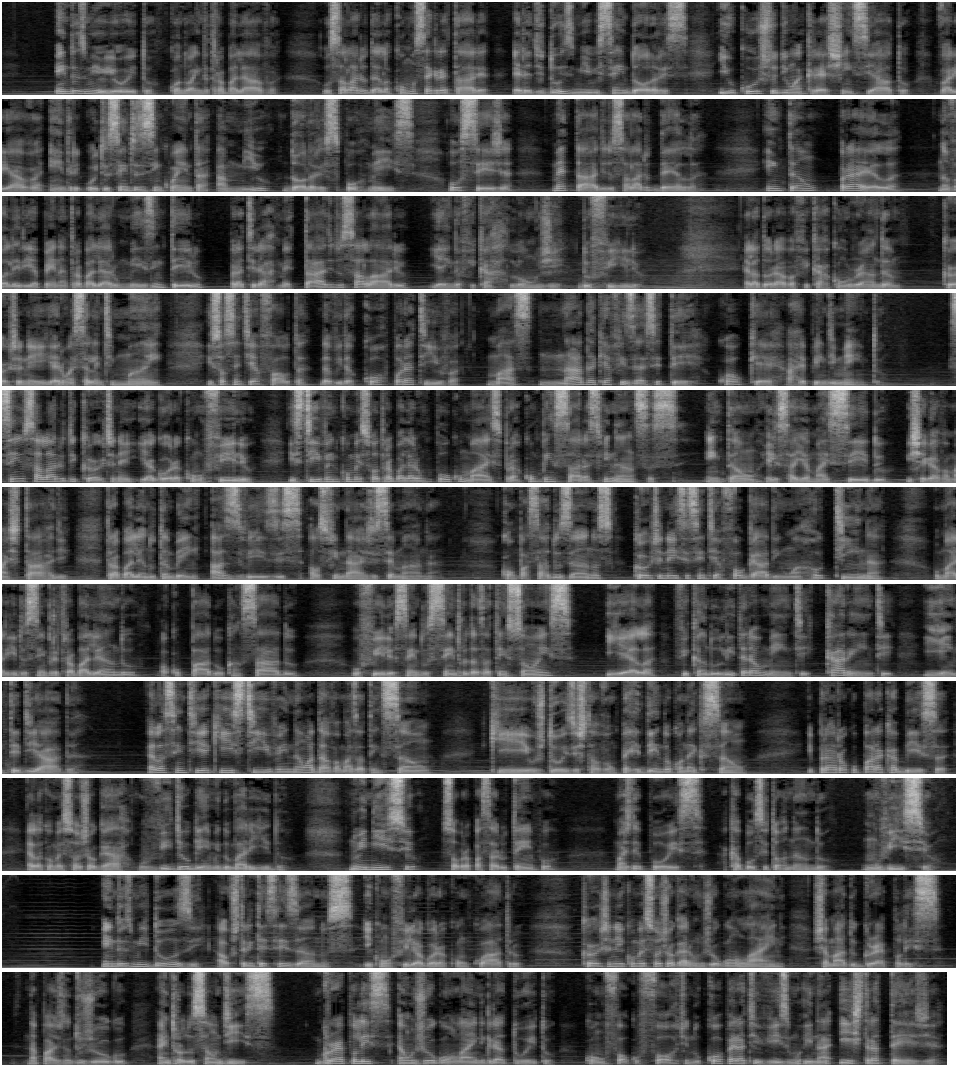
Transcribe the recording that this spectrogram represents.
Em 2008, quando ainda trabalhava, o salário dela como secretária era de 2.100 dólares e o custo de uma creche em Seattle variava entre 850 a 1.000 dólares por mês, ou seja, metade do salário dela. Então, para ela, não valeria a pena trabalhar um mês inteiro para tirar metade do salário e ainda ficar longe do filho. Ela adorava ficar com Random, Courtney era uma excelente mãe e só sentia falta da vida corporativa, mas nada que a fizesse ter qualquer arrependimento. Sem o salário de Courtney e agora com o filho, Steven começou a trabalhar um pouco mais para compensar as finanças. Então ele saía mais cedo e chegava mais tarde, trabalhando também às vezes aos finais de semana. Com o passar dos anos, Courtney se sentia afogada em uma rotina, o marido sempre trabalhando, ocupado ou cansado, o filho sendo o centro das atenções e ela ficando literalmente carente e entediada. Ela sentia que Steven não a dava mais atenção, que os dois estavam perdendo a conexão, e para ocupar a cabeça, ela começou a jogar o videogame do marido. No início, só para passar o tempo, mas depois acabou se tornando um vício. Em 2012, aos 36 anos e com o filho agora com 4, Courtney começou a jogar um jogo online chamado Grappolis. Na página do jogo, a introdução diz: Grappolis é um jogo online gratuito com um foco forte no cooperativismo e na estratégia.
